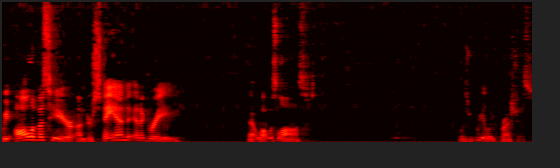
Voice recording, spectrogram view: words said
we all of us here understand and agree that what was lost was really precious.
